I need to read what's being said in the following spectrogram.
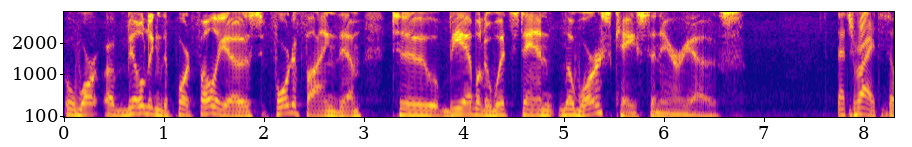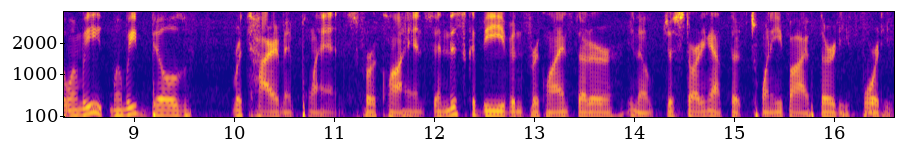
building the portfolios fortifying them to be able to withstand the worst case scenarios. That's right. So when we when we build retirement plans for clients, and this could be even for clients that are, you know, just starting out, they're 25, 30, 40.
